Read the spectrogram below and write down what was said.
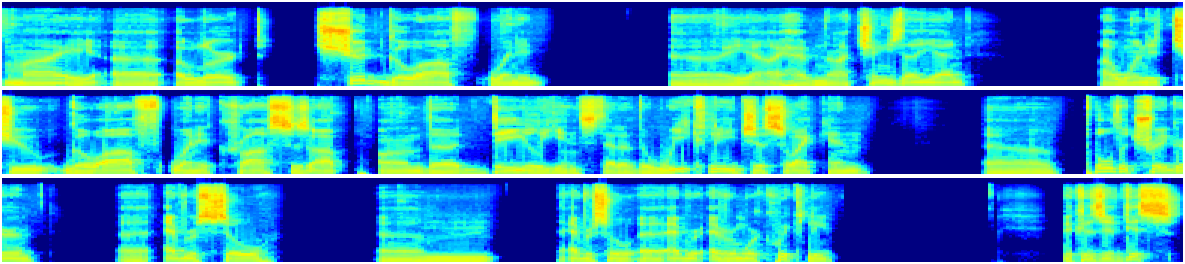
my uh, alert should go off when it. Uh, yeah, I have not changed that yet I want it to go off when it crosses up on the daily instead of the weekly, just so I can uh, pull the trigger uh, ever so um, ever so uh, ever ever more quickly. Because if this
